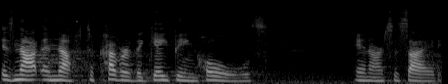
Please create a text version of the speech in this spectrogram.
is not enough to cover the gaping holes in our society.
